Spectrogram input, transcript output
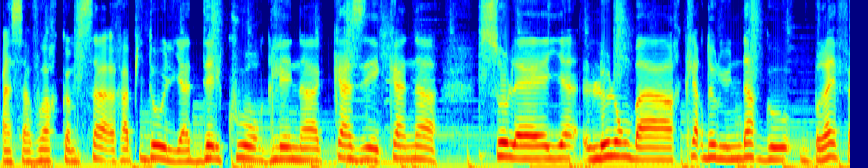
A savoir comme ça, rapido, il y a Delcourt, Glénat, Kazé, Cana, Soleil, Le Lombard, Clair de Lune, Dargo, bref,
